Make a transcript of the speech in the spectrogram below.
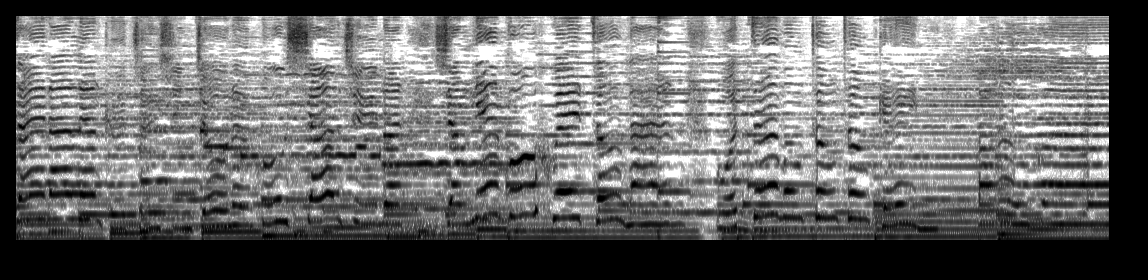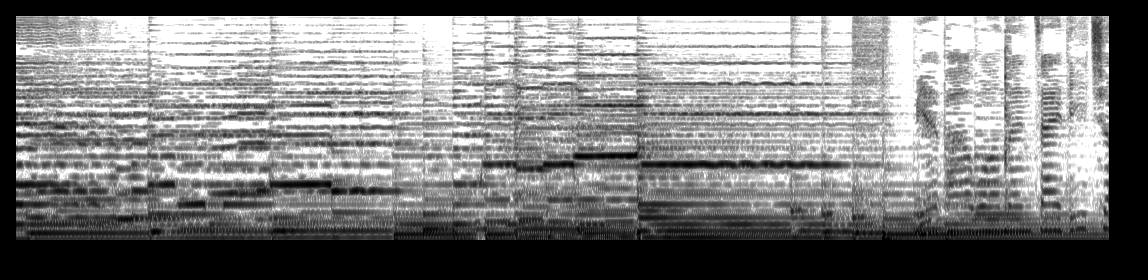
再大，两颗真心就能互相取暖，想念不会偷懒，我的梦统统给你保管。别怕，我们在地球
